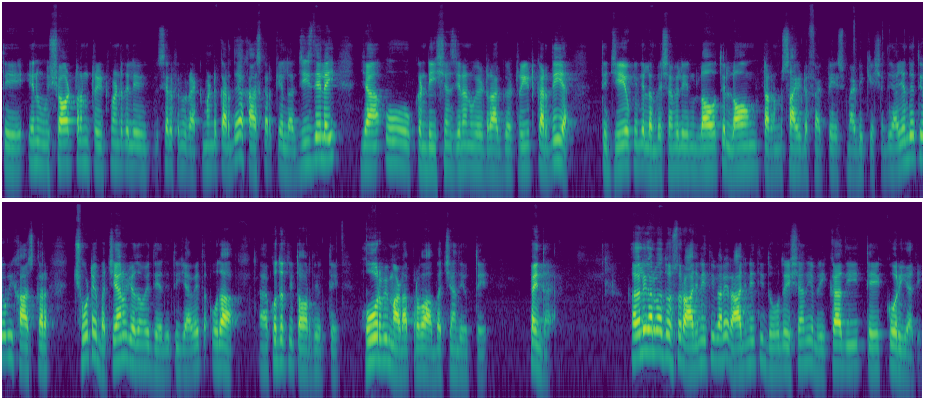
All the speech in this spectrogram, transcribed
ਤੇ ਇਹਨੂੰ ਸ਼ਾਰਟ ਟਰਮ ਟ੍ਰੀਟਮੈਂਟ ਦੇ ਲਈ ਸਿਰਫ ਇਹਨੂੰ ਰეკਮੈਂਡ ਕਰਦੇ ਆ, ਖਾਸ ਕਰਕੇ ਅਲਰਜੀਜ਼ ਦੇ ਲਈ ਜਾਂ ਉਹ ਕੰਡੀਸ਼ਨਸ ਜਿਨ੍ਹਾਂ ਨੂੰ ਇਹ ਡਰੱਗ ਟ੍ਰੀਟ ਕਰਦੀ ਆ। ਤੇ ਜੇ ਉਹ ਕਹਿੰਦੇ ਲੰਬੇ ਸਮੇਂ ਲਈ ਇਹਨੂੰ ਲਾਓ ਤੇ ਲੌਂਗ ਟਰਮ ਸਾਈਡ ਇਫੈਕਟ ਇਸ ਮੈਡੀਕੇਸ਼ਨ ਦੇ ਆ ਜਾਂਦੇ ਤੇ ਉਹ ਵੀ ਖਾਸ ਕਰ ਛੋਟੇ ਬੱਚਿਆਂ ਨੂੰ ਜਦੋਂ ਇਹ ਦੇ ਦਿੱਤੀ ਜਾਵੇ ਤਾਂ ਉਹਦਾ ਕੁਦਰਤੀ ਤੌਰ ਦੇ ਉੱਤੇ ਹੋਰ ਵੀ ਮਾੜਾ ਪ੍ਰਭਾਵ ਬੱਚਿਆਂ ਦੇ ਉੱਤੇ ਪੈਂਦਾ ਹੈ ਅਗਲੀ ਗੱਲਬਾਤ ਦੋਸਤੋ ਰਾਜਨੀਤੀ ਬਾਰੇ, ਰਾਜਨੀਤੀ ਦੋ ਦੇਸ਼ਾਂ ਦੀ, ਅਮਰੀਕਾ ਦੀ ਤੇ ਕੋਰੀਆ ਦੀ।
